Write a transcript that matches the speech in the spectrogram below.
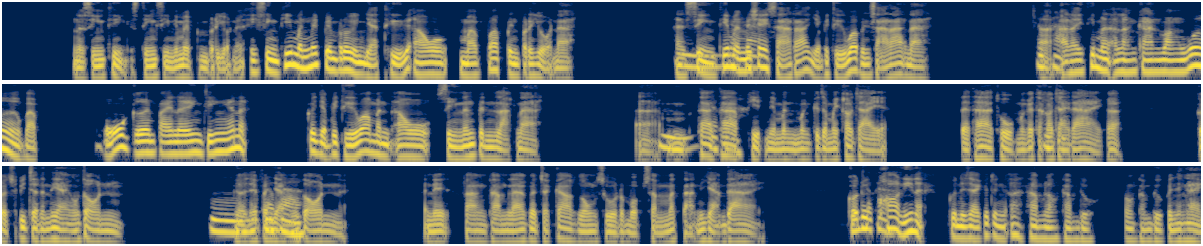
นะสิ่งที่สิ่งสิ่งที่ไม่เป็นประโยชน์นะไอ้สิ่งที่มันไม่เป็นประโยชน์อย่าถือเอามาว่าเป็นประโยชน์นะ สิ่งที่มันไม่ใช่สาระอย่าไปถือว่าเป็นสาระนะอะไรที่มันอลังการวังเวอร์แบบโอ้เกินไปเลยจริงๆงั้นอะ ก็อย่าไปถือว่ามันเอาสิ่งนั้นเป็นหลักนะอ่า ถ้าถ้าผิดเนี่ยมันมันก็จะไม่เข้าใจอะ แต่ถ้าถูกมันก็จะเข้าใจได้ก็ ก็จะพิจารณาของตนก็ใช้ปัญญาของตนอันนี้ฟังทำแล้วก็จะก้าวลงสู่ระบบสัมมตานิยามได้ ก็ด้วยข้อนี้แหละคุณใจก็จึงเออทำลองทำดู ลองทำดูเป็นยังไง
